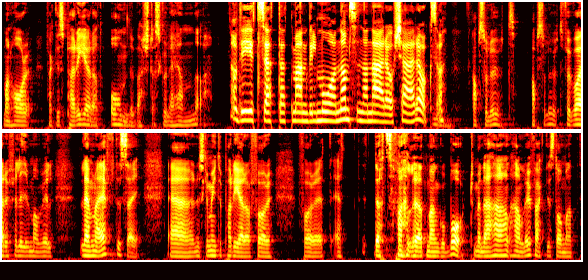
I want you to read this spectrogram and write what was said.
man har faktiskt parerat om det värsta skulle hända. Och det är ett sätt att man vill måna om sina nära och kära också. Mm, absolut, absolut. För vad är det för liv man vill lämna efter sig? Eh, nu ska man ju inte parera för, för ett, ett dödsfall eller att man går bort. Men det här handlar ju faktiskt om att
